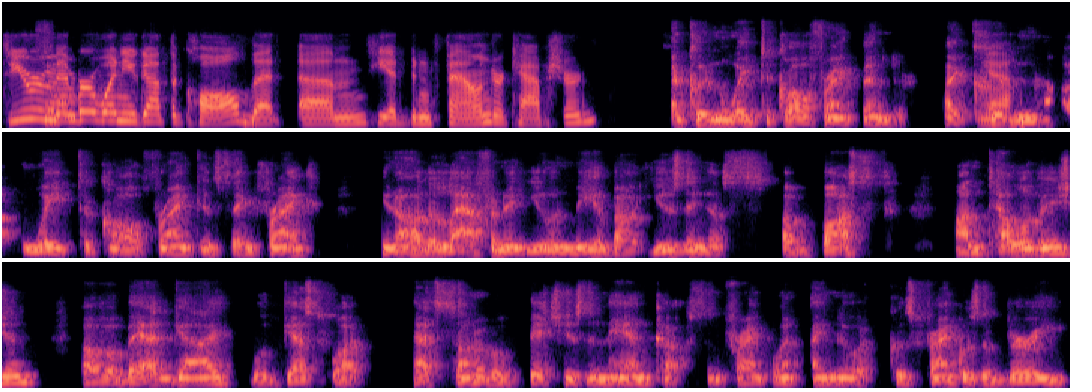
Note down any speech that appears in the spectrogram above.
Do you remember when you got the call that um, he had been found or captured? I couldn't wait to call Frank Bender. I could Yeah. not wait to call Frank and say, Frank, you know how they're laughing at you and me about using a, a bust on television of a bad guy? Well, guess what? That son of a bitch is in handcuffs. And Frank went, I knew it. Because Frank was a very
